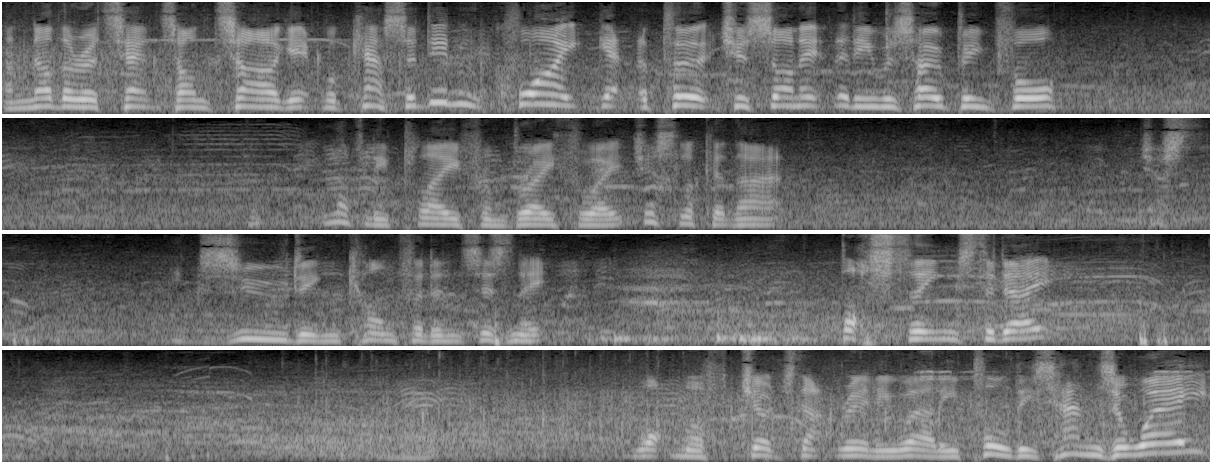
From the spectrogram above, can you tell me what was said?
Another attempt on target. Mukasa didn't quite get the purchase on it that he was hoping for. Lovely play from Braithwaite. Just look at that. Just exuding confidence, isn't it? Boss things today. Whatmough judged that really well. He pulled his hands away.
